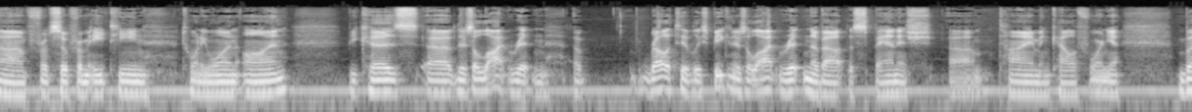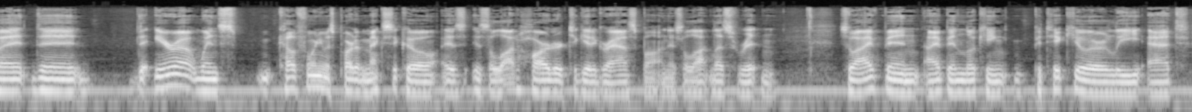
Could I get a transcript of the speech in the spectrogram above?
Um, from so from 1821 on, because uh, there's a lot written. Relatively speaking, there's a lot written about the Spanish um, time in California. But the the era when California was part of Mexico is is a lot harder to get a grasp on. There's a lot less written. So I've been I've been looking particularly at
